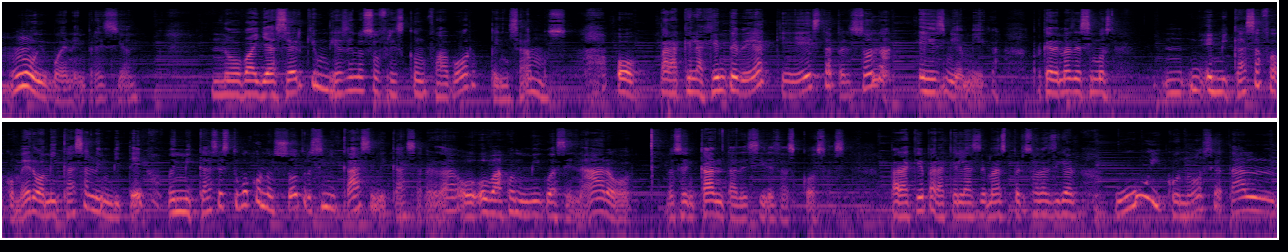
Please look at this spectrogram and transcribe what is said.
muy buena impresión. No vaya a ser que un día se nos ofrezca un favor, pensamos, o para que la gente vea que esta persona es mi amiga, porque además decimos, en mi casa fue a comer, o a mi casa lo invité, o en mi casa estuvo con nosotros, en mi casa, en mi casa, ¿verdad? O, o va conmigo a cenar, o nos encanta decir esas cosas. ¿Para qué? Para que las demás personas digan, uy, conoce a tal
